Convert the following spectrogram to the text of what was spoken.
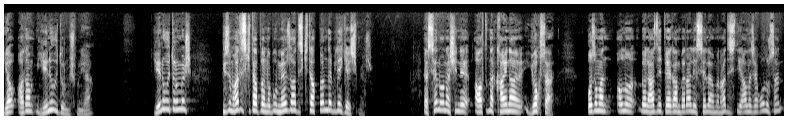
ya adam yeni uydurmuş bunu ya. Yeni uydurmuş, bizim hadis kitaplarını, bu mevzu hadis kitaplarında bile geçmiyor. E sen ona şimdi altında kaynağı yoksa, o zaman onu böyle Hazreti Peygamber aleyhisselamın hadisi diye alacak olursan,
